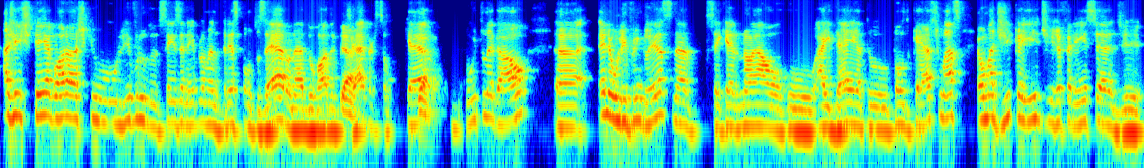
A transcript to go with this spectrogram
a gente tem agora, acho que o, livro do Seis Enablement 3.0, né, do Roderick yeah. Jefferson, que é yeah. muito legal. Uh, ele é um livro em inglês, né? Sei que não é o, o, a ideia do podcast, mas é uma dica aí de referência de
